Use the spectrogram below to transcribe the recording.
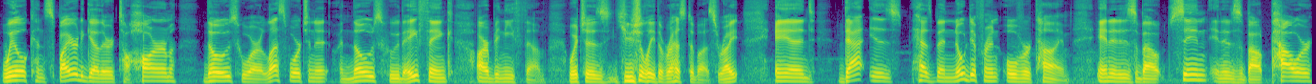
will conspire together to harm those who are less fortunate and those who they think are beneath them, which is usually the rest of us, right? And that is has been no different over time. And it is about sin, and it is about power,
